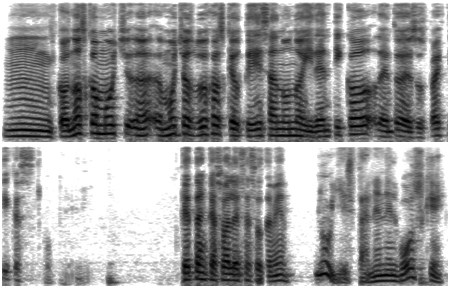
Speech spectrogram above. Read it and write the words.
Mm, conozco mucho, eh, muchos brujos que utilizan uno idéntico dentro de sus prácticas. ¿Qué tan casual es eso también? No, y están en el bosque.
